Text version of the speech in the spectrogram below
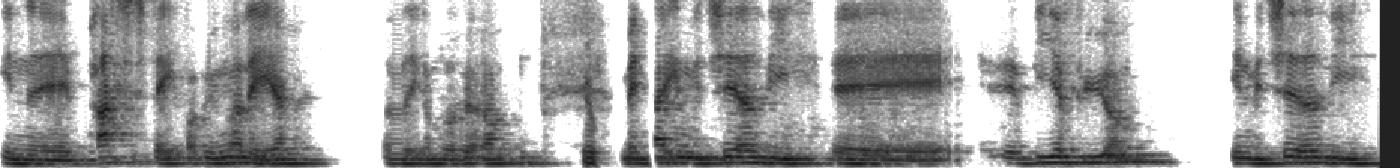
en øh, praksisdag for yngre læger. Jeg ved ikke, om du har hørt om den. Jo. Men der inviterede vi øh, via Fyrum, inviterede vi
